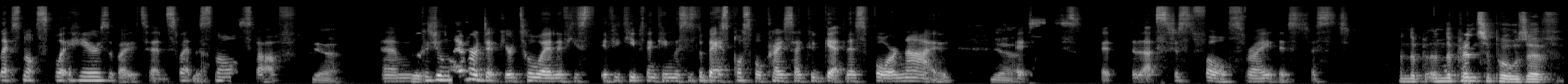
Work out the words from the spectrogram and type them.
let's not split hairs about it and sweat the small stuff. Yeah. Um because you'll never dip your toe in if you if you keep thinking this is the best possible price i could get this for now. Yeah. It's it, that's just false right? It's just and the and the principles of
